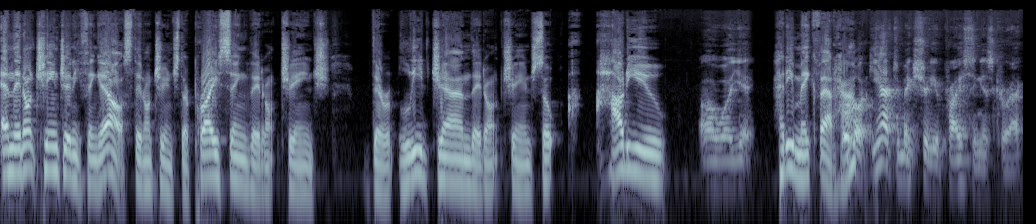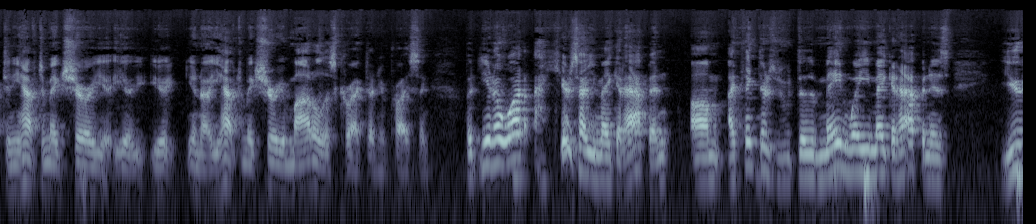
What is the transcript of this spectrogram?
And they don't change anything else. They don't change their pricing. They don't change their lead gen. They don't change. So how do you? Oh well, yeah. How do you make that happen? Well, look, you have to make sure your pricing is correct, and you have to make sure you you you you know you have to make sure your model is correct on your pricing. But you know what? Here's how you make it happen. Um, I think there's the main way you make it happen is you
